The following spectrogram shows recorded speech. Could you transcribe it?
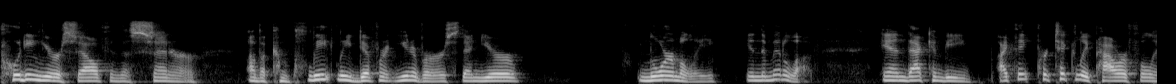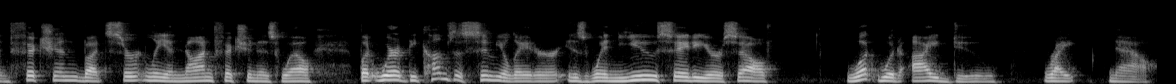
putting yourself in the center of a completely different universe than you're normally in the middle of. And that can be, I think, particularly powerful in fiction, but certainly in nonfiction as well. But where it becomes a simulator is when you say to yourself, what would I do right now?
